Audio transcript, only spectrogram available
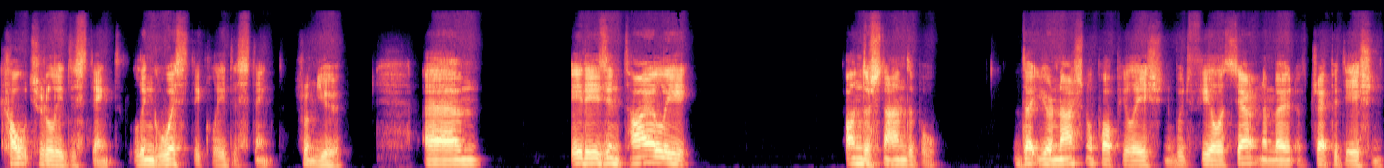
culturally distinct, linguistically distinct from you, um, it is entirely understandable that your national population would feel a certain amount of trepidation,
